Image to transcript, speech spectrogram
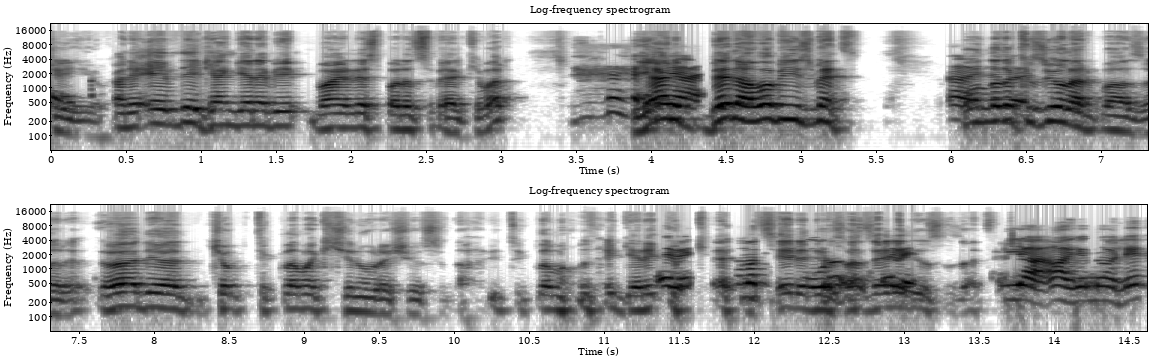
şey yok. Hani evdeyken gene bir wireless parası belki var. Yani Yani, bedava bir hizmet. aynen Onda da öyle. kızıyorlar bazıları. Öyle diyor çok tıklamak için uğraşıyorsun. Abi tıklamamıza gerek Evet, yok. Yani. Seyrediyorsan seyrediyorsun zaten. Ya aynen öyle.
